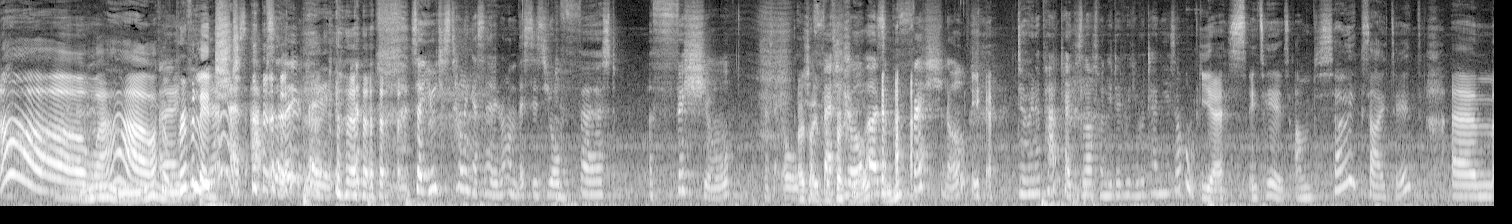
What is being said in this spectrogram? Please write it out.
Oh, wow. I feel Uh, privileged. Yes, absolutely. so you were just telling us earlier on, this is your first official, as a, or As a professional, professional. as a Mhm. professional, Yeah. doing a panto. Because the last one you did when you were 10 years old. Yes, it is. I'm so excited. Um,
